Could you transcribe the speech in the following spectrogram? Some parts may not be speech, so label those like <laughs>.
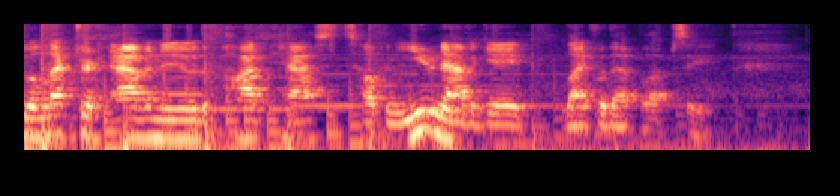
to Electric Avenue, the podcast that's helping you navigate life with epilepsy.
